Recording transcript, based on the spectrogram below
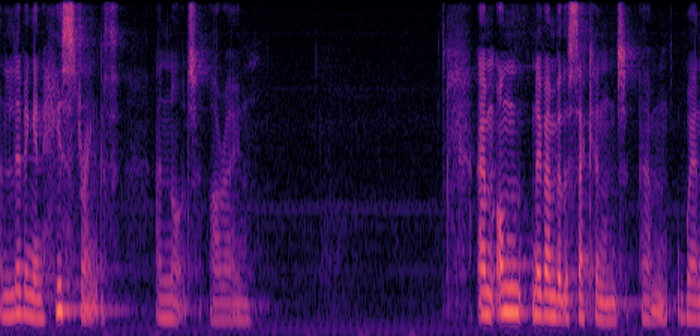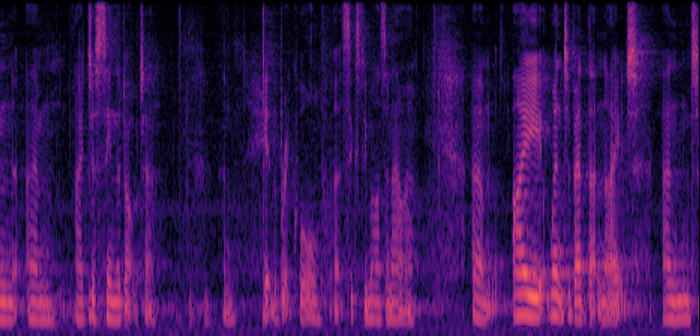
and living in His strength and not our own. Um, on November the 2nd, um, when um, I'd just seen the doctor and hit the brick wall at 60 miles an hour, um, I went to bed that night and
